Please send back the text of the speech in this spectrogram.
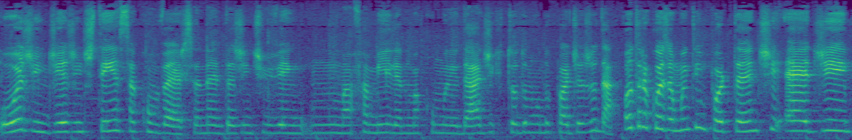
hoje em dia a gente tem essa conversa, né, da gente viver em uma família, numa comunidade que todo mundo pode ajudar. Outra coisa muito importante é de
